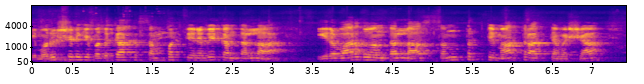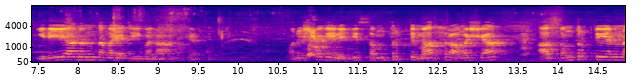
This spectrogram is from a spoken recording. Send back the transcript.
ಈ ಮನುಷ್ಯನಿಗೆ ಬದುಕಾಕ ಸಂಪತ್ತು ಇರಬೇಕಂತಲ್ಲ, ಇರಬಾರದು ಅಂತಲ್ಲ, ಸಂತೃಪ್ತಿ ಮಾತ್ರ ಅತ್ಯವಶ್ಯ. ಇದೇ ಆನಂದಮಯ ಜೀವನ ಅಂತ ಹೇಳ್ತಿದ್ವಿ ಮನುಷ್ಯಗೇನೈತಿ ಸಂತೃಪ್ತಿ ಮಾತ್ರ ಅವಶ್ಯ. ಆ ಸಂತೃಪ್ತಿಯನ್ನ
